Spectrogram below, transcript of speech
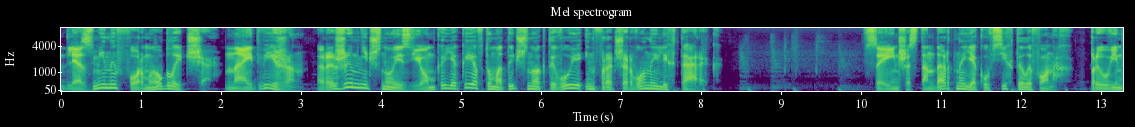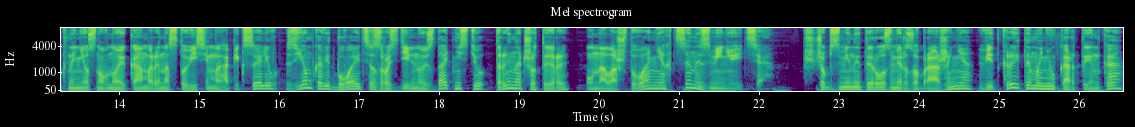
для зміни форми обличчя, Night Vision, режим нічної зйомки, який автоматично активує інфрачервоний ліхтарик. Все інше стандартне, як у всіх телефонах. При увімкненні основної камери на 108 мегапікселів зйомка відбувається з роздільною здатністю 3 на 4 У налаштуваннях це не змінюється. Щоб змінити розмір зображення, відкрийте меню Картинка,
